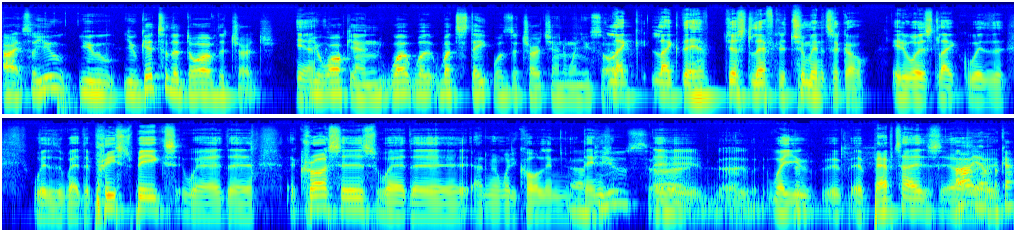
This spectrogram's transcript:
all right. So you you you get to the door of the church. Yeah. You walk in. What what what state was the church in when you saw it? like like they have just left it two minutes ago. It was like with with where the priest speaks, where the, the cross is, where the I don't know what you call in Uh, Danish, uh, uh, where you uh, uh, baptize uh, Ah, yeah, okay.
